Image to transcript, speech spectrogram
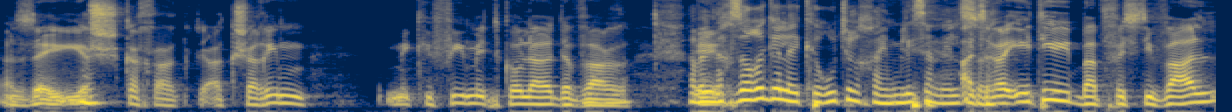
אז יש ככה, הקשרים מקיפים את כל הדבר. אבל אה, נחזור רגע להיכרות שלך עם ליסה אז נלסון. ראיתי בפסטיבל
